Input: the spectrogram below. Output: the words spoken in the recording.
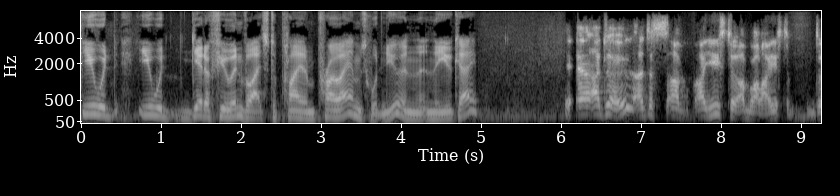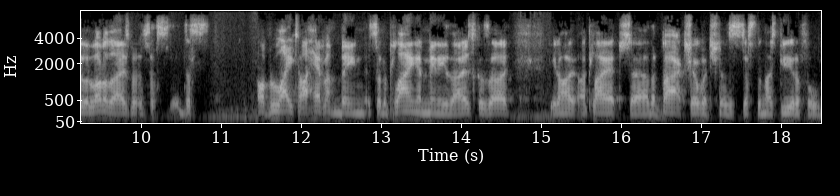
you would you would get a few invites to play in pro ams, wouldn't you, in, in the UK? Yeah, I do. I just I, I used to well, I used to do a lot of those, but it's just just of late I haven't been sort of playing in many of those because I, you know, I, I play at uh, the Berkshire, which is just the most beautiful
